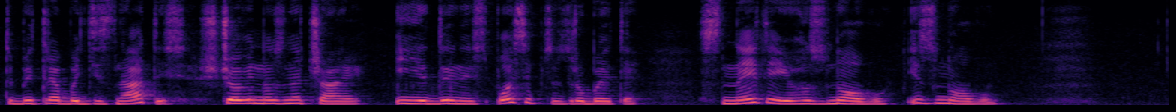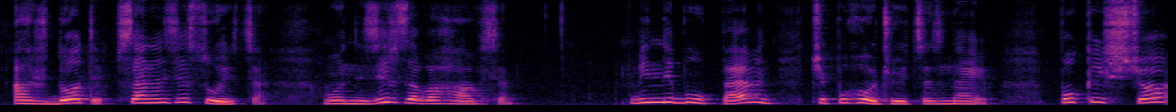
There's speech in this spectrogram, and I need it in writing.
Тобі треба дізнатись, що він означає, і єдиний спосіб це зробити снити його знову і знову. Аж доти все не з'ясується. Вогнезір завагався. Він не був певен, чи погоджується з нею. Поки що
